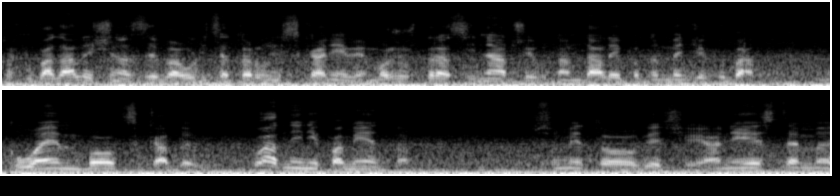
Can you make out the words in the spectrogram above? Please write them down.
To chyba dalej się nazywa ulica Toruńska, nie wiem, może już teraz inaczej, bo tam dalej potem będzie chyba Głębocka, ładnie nie pamiętam. W sumie to wiecie, ja nie jestem e,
